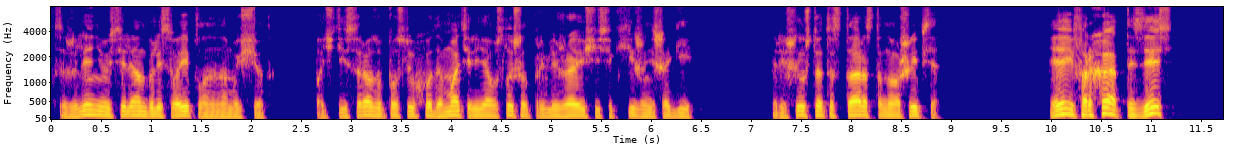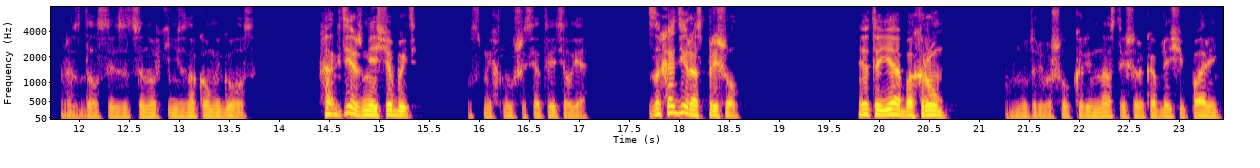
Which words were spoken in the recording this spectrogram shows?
К сожалению, у селян были свои планы на мой счет. Почти сразу после ухода матери я услышал приближающиеся к хижине шаги. Решил, что это староста, но ошибся. «Эй, Фархат, ты здесь?» — раздался из-за циновки незнакомый голос. «А где же мне еще быть?» — усмехнувшись, ответил я. «Заходи, раз пришел». «Это я, Бахрум». Внутрь вошел коренастый широкоплечий парень.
